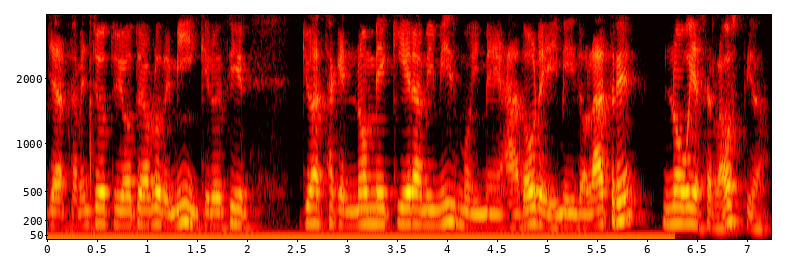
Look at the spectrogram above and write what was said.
ya, también yo, yo te hablo de mí, quiero decir, yo hasta que no me quiera a mí mismo y me adore y me idolatre, no voy a ser la hostia.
